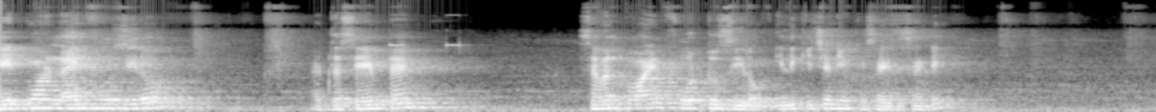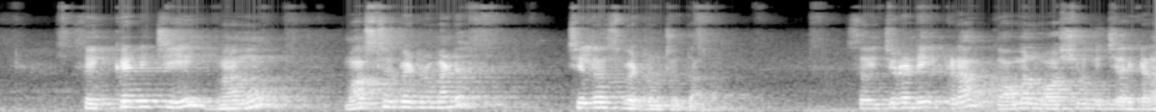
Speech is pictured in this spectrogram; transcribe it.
Eight point nine four zero at the same time seven point four two zero ఇది కిచెన్ యొక్క సైజెస్ అండి. సో ఇక్కడి నుంచి మనము master bedroom and children's bedroom చూద్దాం. సో ఇది చూడండి ఇక్కడ కామన్ వాష్రూమ్ ఇచ్చారు ఇక్కడ.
